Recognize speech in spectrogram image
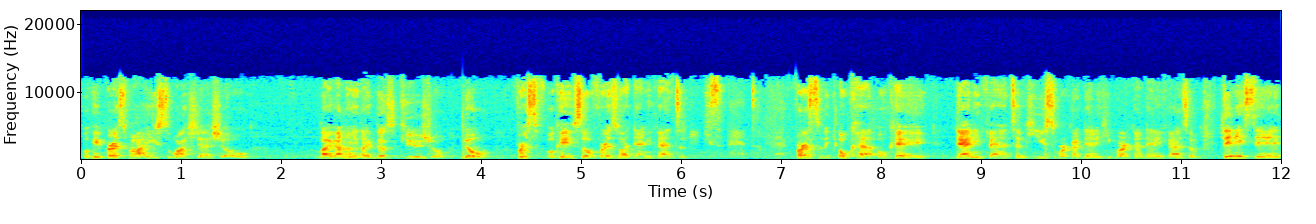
God. Okay, first of all, I used to watch that show. Like I know, like that's a kid show. No, First, okay, so first of all, Danny Phantom, he's a Phantom. First, of all, okay, okay, Danny Phantom, he used to work on Danny, he worked on Danny Phantom. Then they said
